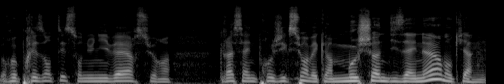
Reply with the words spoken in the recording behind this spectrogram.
représenter son univers sur un- grâce à une projection avec un motion designer. Donc y a, Mhm.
